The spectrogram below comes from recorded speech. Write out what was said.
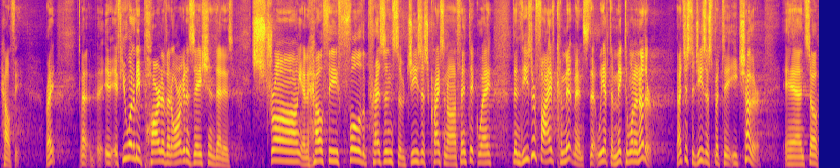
healthy, right? Uh, if you want to be part of an organization that is strong and healthy, full of the presence of Jesus Christ in an authentic way, then these are five commitments that we have to make to one another, not just to Jesus, but to each other. And so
